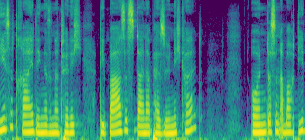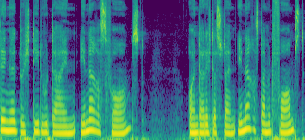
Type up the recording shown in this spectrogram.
diese drei Dinge sind natürlich die Basis deiner Persönlichkeit. Und das sind aber auch die Dinge, durch die du dein Inneres formst. Und dadurch, dass du dein Inneres damit formst,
